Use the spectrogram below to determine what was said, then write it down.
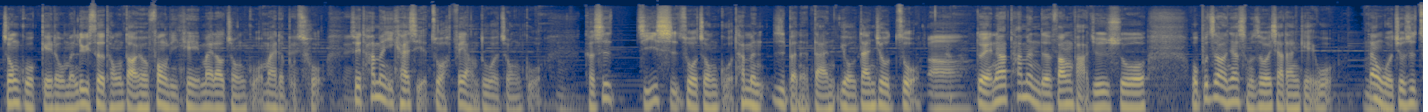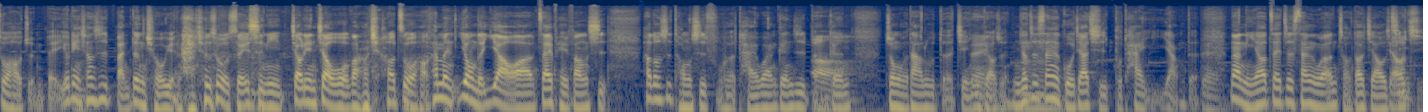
中国给了我们绿色通道以后，凤梨可以卖到中国，卖的不错。所以他们一开始也做非常多的中国。可是即使做中国，他们日本的单有单就做啊。对，那他们的方法就是说，我不知道人家什么时候会下单给我。但我就是做好准备，有点像是板凳球员啊，就是我随时你教练叫我，我马上就要做好。他们用的药啊、栽培方式，它都是同时符合台湾跟日本跟中国大陆的检疫标准。你知道这三个国家其实不太一样的，那你要在这三个国家找到交集，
